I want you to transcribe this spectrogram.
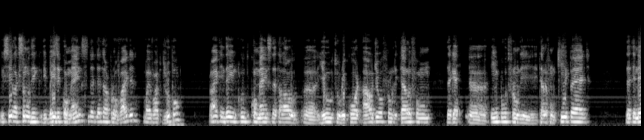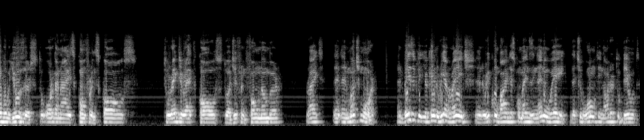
you see like some of the, the basic commands that, that are provided by VoIP Drupal, right? And they include commands that allow uh, you to record audio from the telephone, that get uh, input from the telephone keypad, that enable users to organize conference calls, to redirect calls to a different phone number, right? And, and much more. And basically, you can rearrange and recombine these commands in any way that you want in order to build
